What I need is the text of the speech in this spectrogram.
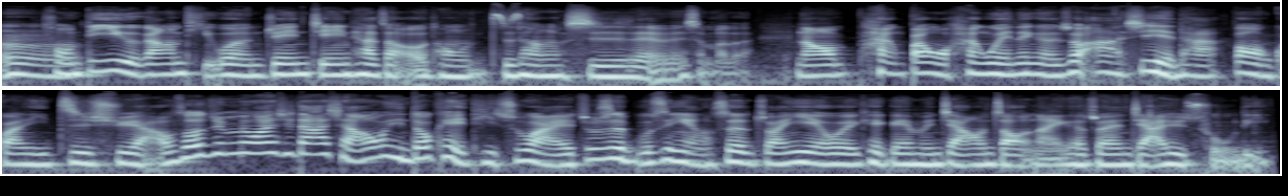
嗯，从第一个刚刚提问，建议建议他找儿童咨商师什么的，然后捍帮我捍卫那个人说啊，谢谢他帮我管理秩序啊，我说就没关系，大家想要问题都可以提出来，就是不是营养师的专业，我也可以跟你们讲，我找哪一个专家去处理，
